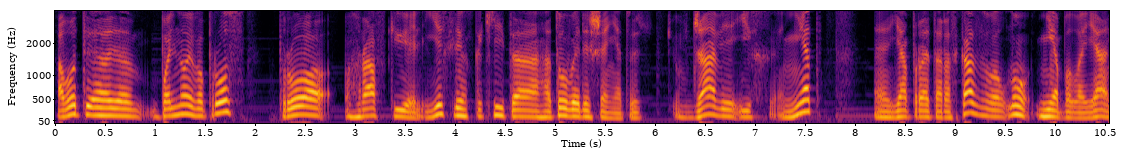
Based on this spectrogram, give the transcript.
А вот э, больной вопрос – про GraphQL. Есть ли какие-то готовые решения? То есть в Java их нет, э, я про это рассказывал. Ну, не было. Я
